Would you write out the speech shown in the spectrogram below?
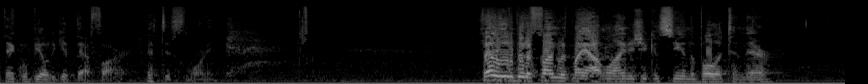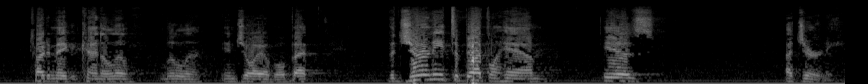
I think we'll be able to get that far this morning. I've had a little bit of fun with my outline, as you can see in the bulletin there. Tried to make it kind of a little, little uh, enjoyable. But the journey to Bethlehem is a journey.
